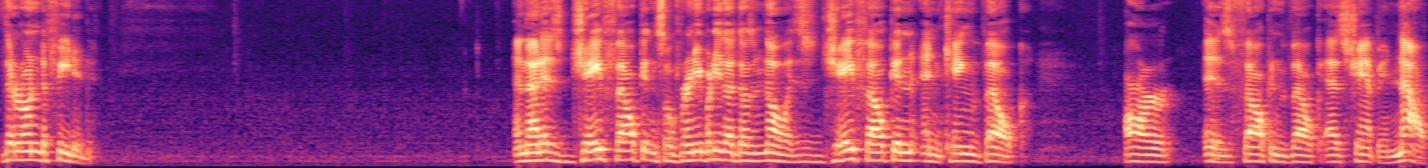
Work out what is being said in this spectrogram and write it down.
they're undefeated. And that is Jay Falcon. So for anybody that doesn't know, it's Jay Falcon and King Velk are is Falcon Velk as champion. Now,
